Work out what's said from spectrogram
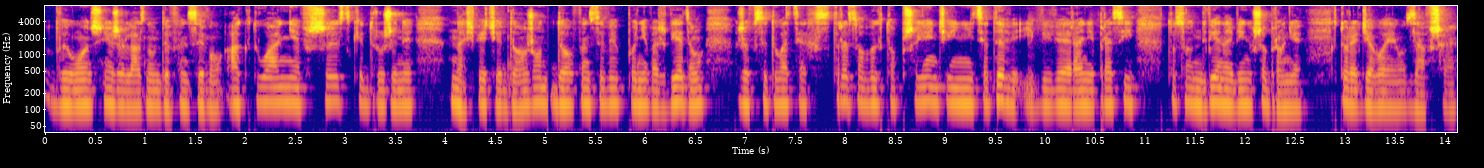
wyłącznie żelazną defensywą. Aktualnie wszystkie drużyny na świecie dążą do ofensywy, ponieważ wiedzą, że w sytuacjach stresowych to przejęcie inicjatywy i wywieranie presji to są dwie największe bronie, które działają zawsze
